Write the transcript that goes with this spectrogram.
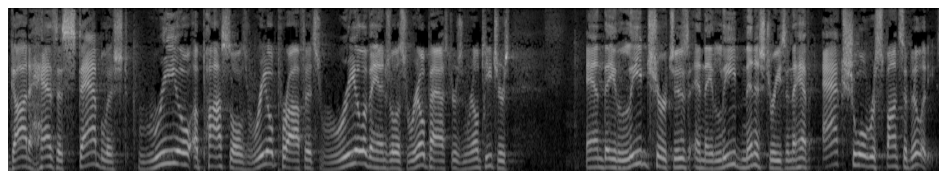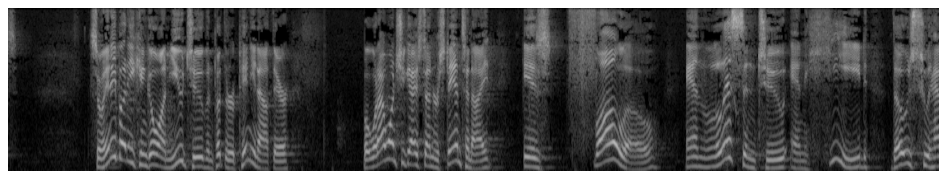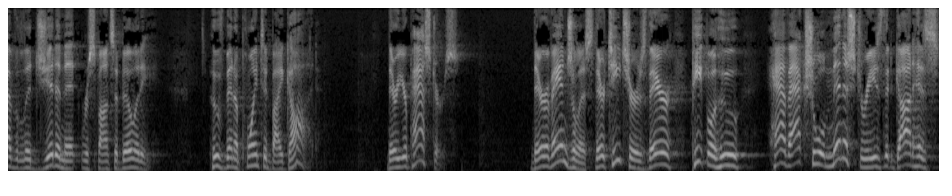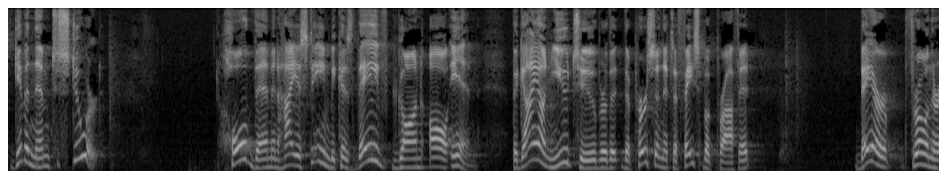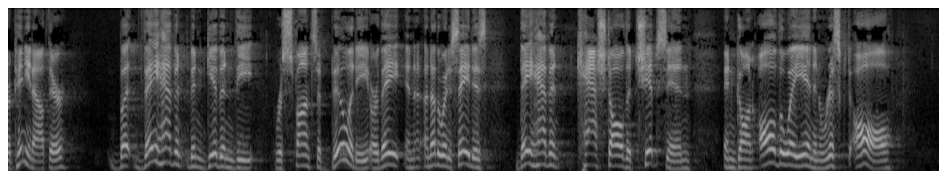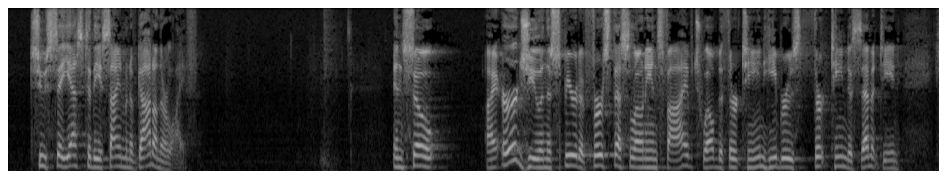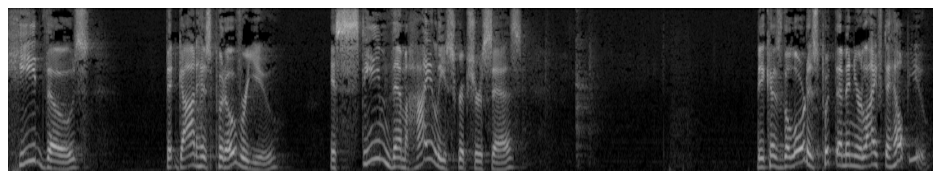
God has established real apostles, real prophets, real evangelists, real pastors, and real teachers. And they lead churches and they lead ministries and they have actual responsibilities. So anybody can go on YouTube and put their opinion out there. But what I want you guys to understand tonight is follow and listen to and heed those who have legitimate responsibility, who've been appointed by God. They're your pastors, they're evangelists, they're teachers, they're people who have actual ministries that God has given them to steward. Hold them in high esteem because they've gone all in. The guy on YouTube or the, the person that's a Facebook prophet, they are throwing their opinion out there, but they haven't been given the responsibility, or they, and another way to say it is, they haven't cashed all the chips in and gone all the way in and risked all to say yes to the assignment of God on their life. And so I urge you in the spirit of 1 Thessalonians 5 12 to 13, Hebrews 13 to 17, heed those that God has put over you, esteem them highly, Scripture says, because the Lord has put them in your life to help you.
